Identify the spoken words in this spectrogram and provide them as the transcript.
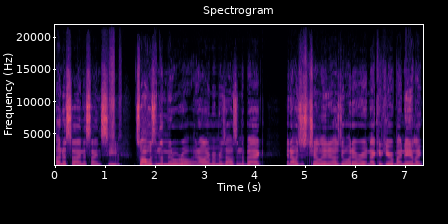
unassigned assigned seat, so I was in the middle row, and all I remember is I was in the back, and I was just chilling and I was doing whatever, and I could hear my name like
